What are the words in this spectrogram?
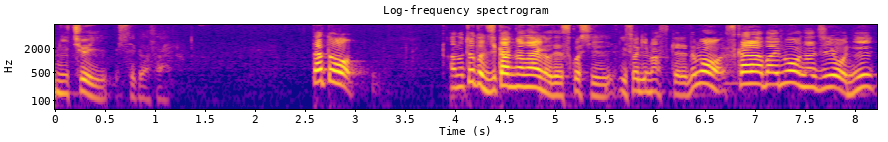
に注意してください。あとあのちょっと時間がないので少し急ぎますけれどもスカラー場合も同じように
